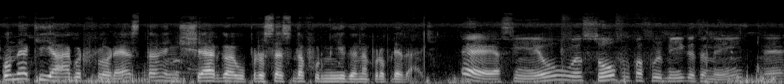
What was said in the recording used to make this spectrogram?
Como é que a agrofloresta enxerga o processo da formiga na propriedade? É, assim, eu, eu sofro com a formiga também, né?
